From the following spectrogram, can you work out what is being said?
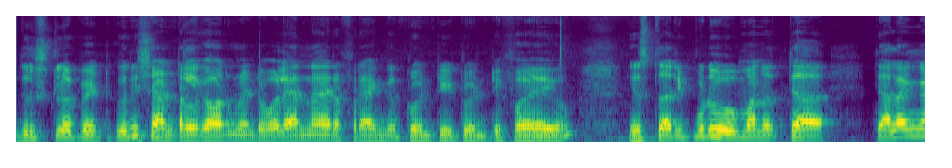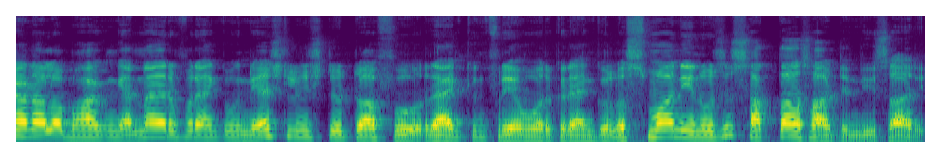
దృష్టిలో పెట్టుకుని సెంట్రల్ గవర్నమెంట్ వాళ్ళు NRF ranking twenty twenty five ఇస్తారు. ఇప్పుడు మన తె- తెలంగాణలో భాగంగా NIRF ranking national institute of ranking framework ర్యాంకింగ్లో ఉస్మాన్ యూనివర్సిటీ సత్తా సాటింది ఈసారి.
